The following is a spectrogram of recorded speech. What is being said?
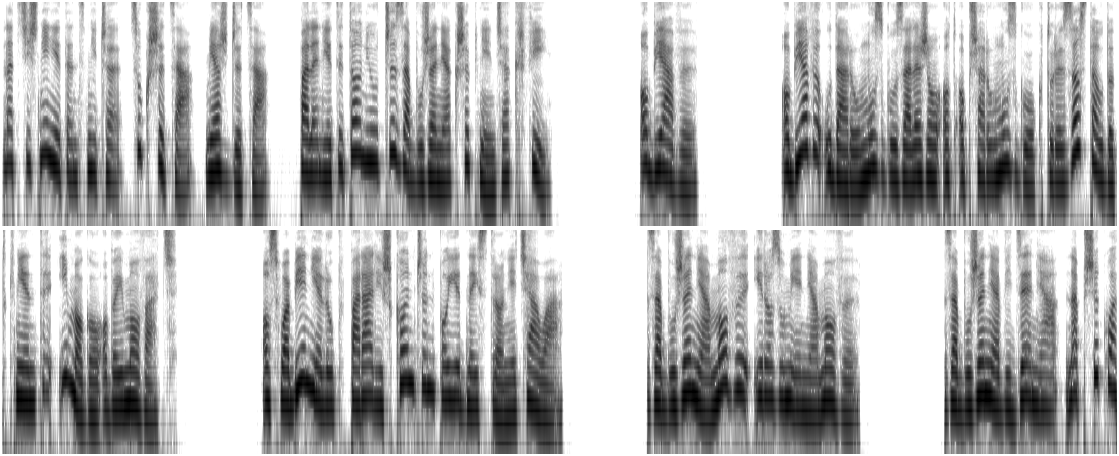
nadciśnienie tętnicze, cukrzyca, miażdżyca, palenie tytoniu czy zaburzenia krzepnięcia krwi. Objawy Objawy udaru mózgu zależą od obszaru mózgu, który został dotknięty i mogą obejmować osłabienie lub paraliż kończyn po jednej stronie ciała, zaburzenia mowy i rozumienia mowy, zaburzenia widzenia, np.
